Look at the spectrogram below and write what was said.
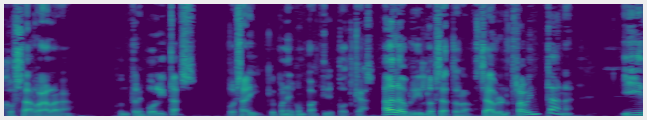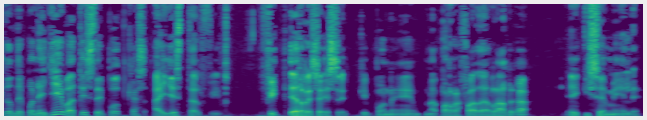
cosa rara con tres bolitas, pues ahí que pone compartir podcast. Al abrirlo se, se abre otra ventana. Y donde pone llévate este podcast, ahí está el feed. Feed RSS, que pone una parrafada larga, XML.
